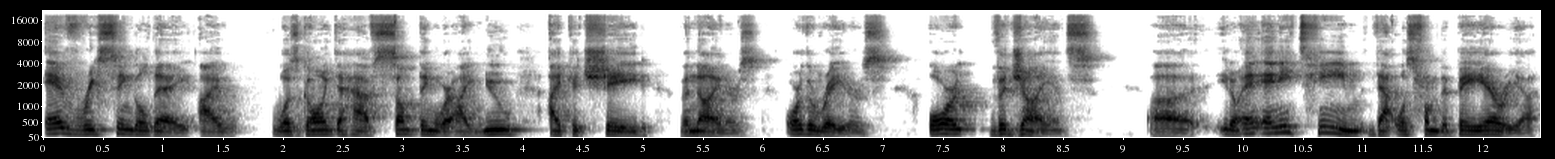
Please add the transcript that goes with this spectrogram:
every single day I was going to have something where I knew I could shade the Niners or the Raiders or the Giants. Uh, you know, any team that was from the Bay Area,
